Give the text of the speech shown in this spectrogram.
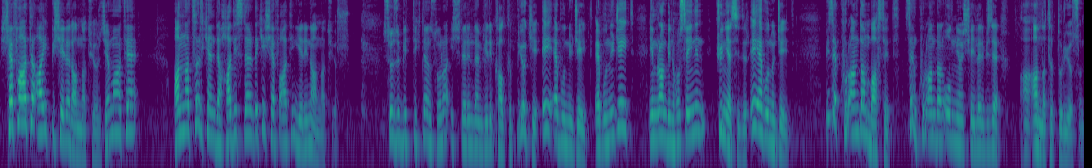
Şefaate ait bir şeyler anlatıyor cemaate. Anlatırken de hadislerdeki şefaatin yerini anlatıyor. Sözü bittikten sonra içlerinden biri kalkıp diyor ki ey Ebu Nüceyt. Ebu Nüceyt İmran bin Hüseyin'in künyesidir. Ey Ebu Nüceyt bize Kur'an'dan bahset. Sen Kur'an'dan olmayan şeyleri bize anlatıp duruyorsun.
